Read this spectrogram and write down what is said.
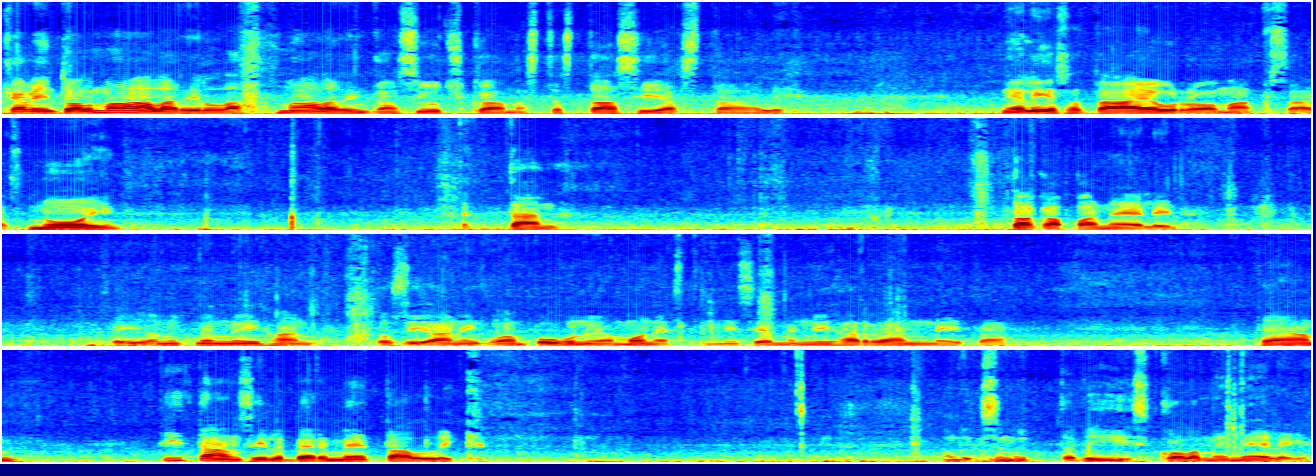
Kävin tuolla maalarilla, maalarin kanssa jutskaamassa tästä asiasta, eli 400 euroa maksaisi noin tän takapaneelin. Se ei ole nyt mennyt ihan tosiaan niin kuin on puhunut jo monesti, niin se on mennyt ihan ränneitä. Tää on Titan Silver Metallic. Oliko se nyt 534?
